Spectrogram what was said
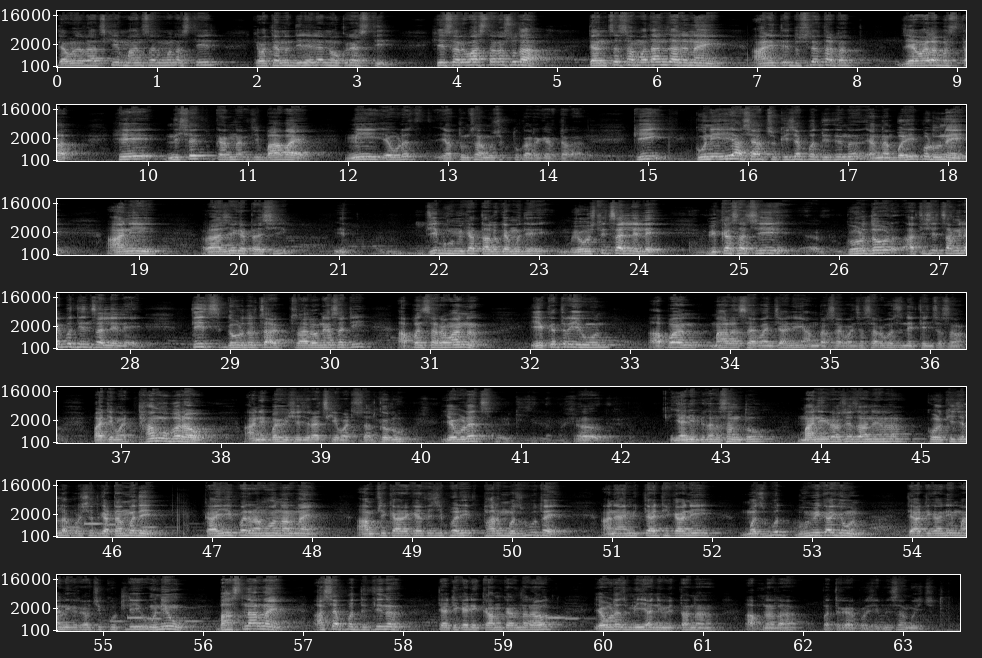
त्यामुळे राजकीय मान सन्मान असतील किंवा त्यांना दिलेल्या नोकऱ्या असतील. हे सर्व असताना सुद्धा त्यांचं समाधान झालं नाही आणि ते दुसऱ्या ताटात जेवायला बसतात. हे निषेध करण्याची बाब आहे मी एवढंच यातून सांगू शकतो कार्यकर्त्याला की कुणीही अशा चुकीच्या पद्धतीनं यांना बळी पडू नये आणि राजे गटाशी जी भूमिका तालुक्यामध्ये व्यवस्थित चाललेली आहे विकासाची घोडदौड अतिशय चांगल्या पद्धतीने चाललेली आहे तीच घोडदौड चा चालवण्यासाठी आपण सर्वांना एकत्र येऊन आपण महाराज साहेबांच्या आणि आमदार साहेबांच्या सर्वच नेत्यांच्या सम पाठीमागे ठाम उभं राहू आणि भविष्याची राजकीय वाटचाल करू. एवढंच या निमित्तानं सांगतो माणिकरावच्या जाण्यानं कोळकी जिल्हा परिषद गटामध्ये काही परिणाम होणार नाही. आमची कार्यकर्त्याची फळी फार मजबूत आहे आणि आम्ही त्या ठिकाणी मजबूत भूमिका घेऊन त्या ठिकाणी माणिकरावची कुठलीही उणीव भासणार नाही अशा पद्धतीनं त्या ठिकाणी काम करणार आहोत. एवढंच मी या निमित्तानं आपणाला पत्रकार परिषदेत सांगू इच्छितो.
